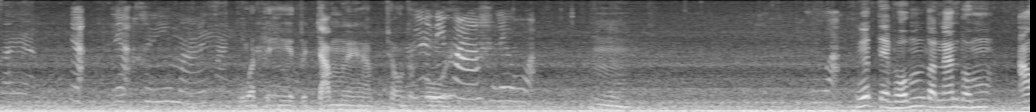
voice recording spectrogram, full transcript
ไส้อันเนี่ยเนี่ยคันนี้มาเลยอุบัติเหตุประจำเลยครับ ช่องตะคันโกนี้เลยมาเร็วอะอืมดูอะเงืดแต่ผมตอนนั้นผมเอา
